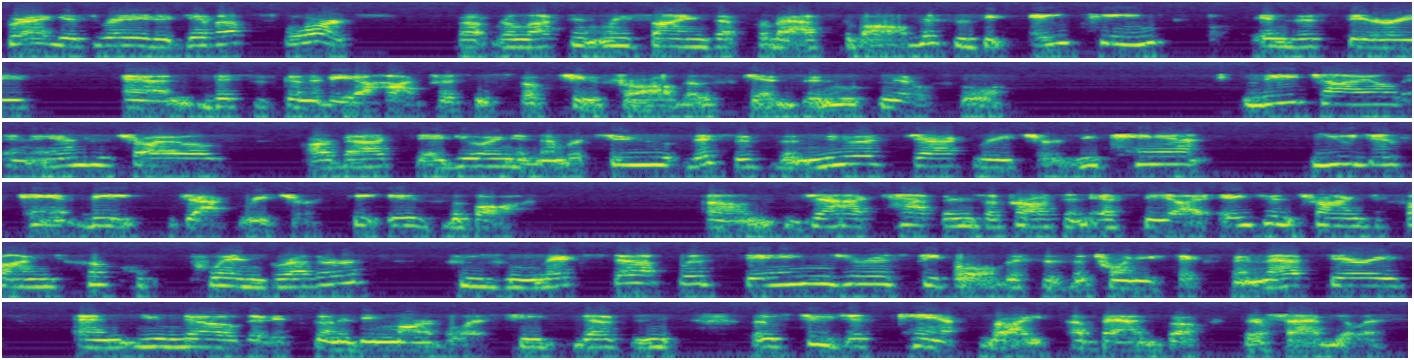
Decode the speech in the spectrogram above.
Greg is ready to give up sports, but reluctantly signs up for basketball. This is the 18th in this series, and this is going to be a hot Christmas book, too, for all those kids in middle school. Lee Child and Andrew Child are back debuting at number two. This is the newest Jack Reacher. You can't, you just can't beat Jack Reacher. He is the boss. Um, Jack happens across an FBI agent trying to find her twin brother who's mixed up with dangerous people. This is the 26th in that series, and you know that it's going to be marvelous. He doesn't, those two just can't write a bad book. They're fabulous.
